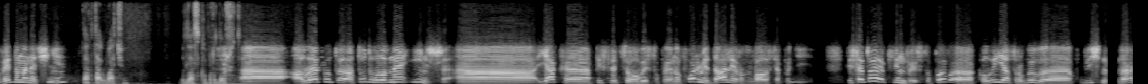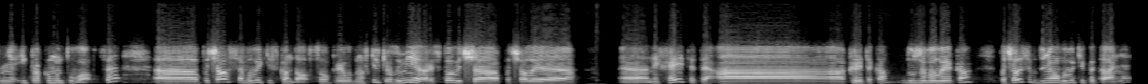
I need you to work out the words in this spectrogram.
видно мене чи ні? Так, так, бачу. Будь ласка, продовжуйте. А, але тут, а тут головне інше. А, як е, після цього виступу на форумі далі розвивалися події? Після того, як він виступив, е, коли я зробив е, публічне звернення і прокоментував це, е, почався великий скандал з цього приводу. Наскільки розумію, Арестовича почали е, не хейтити, а критика дуже велика. Почалися до нього великі питання,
